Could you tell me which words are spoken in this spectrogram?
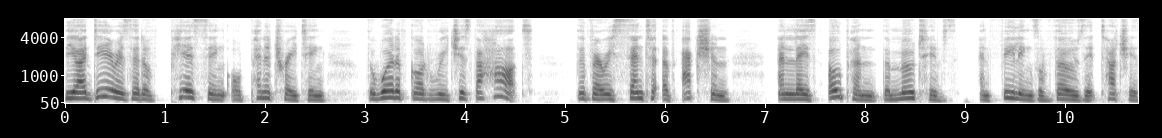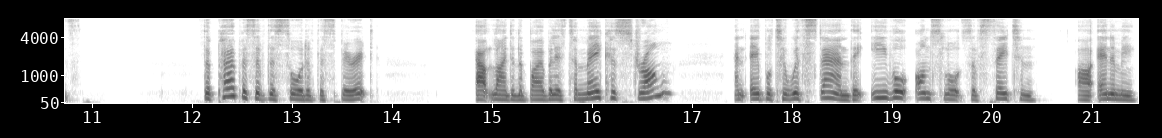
The idea is that of piercing or penetrating, the Word of God reaches the heart, the very center of action, and lays open the motives and feelings of those it touches. The purpose of the sword of the Spirit, outlined in the Bible, is to make us strong and able to withstand the evil onslaughts of Satan, our enemy.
